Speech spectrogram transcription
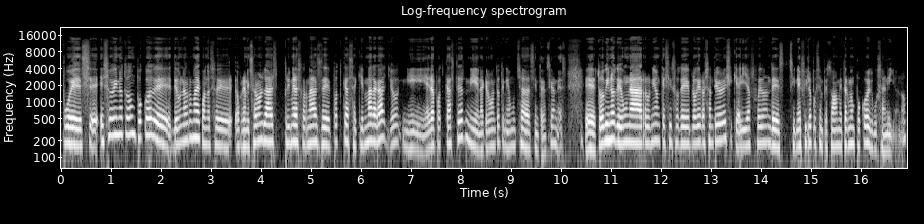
Pues eh, eso vino todo un poco de, una broma de cuando se organizaron las primeras jornadas de podcast aquí en Málaga. Yo ni era podcaster ni en aquel momento tenía muchas intenciones. Eh, todo vino de una reunión que se hizo de blogueros anteriores y que ahí ya fue donde Cinéfilo pues empezó a meterme un poco el gusanillo, ¿no?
